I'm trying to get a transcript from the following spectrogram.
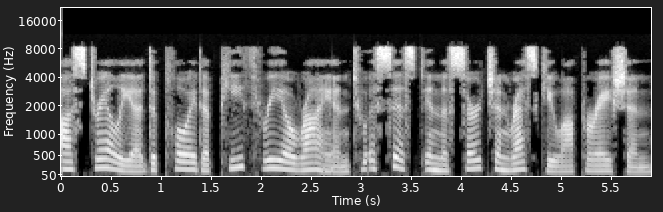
Australia deployed a P-3 Orion to assist in the search and rescue operation.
